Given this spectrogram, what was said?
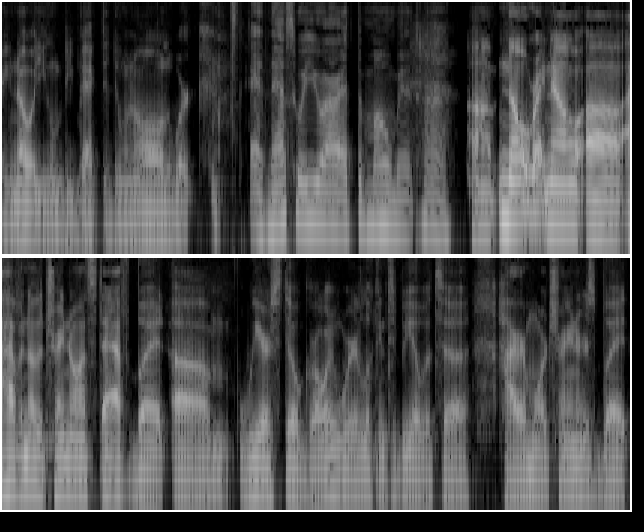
you know it, you're gonna be back to doing all the work. And that's where you are at the moment, huh? Um, no, right now uh, I have another trainer on staff, but um, we are still growing. We're looking to be able to hire more trainers, but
